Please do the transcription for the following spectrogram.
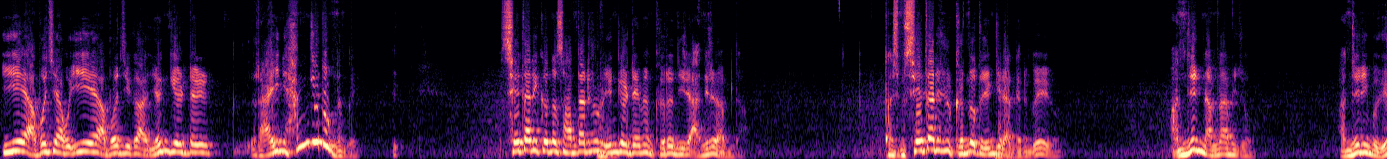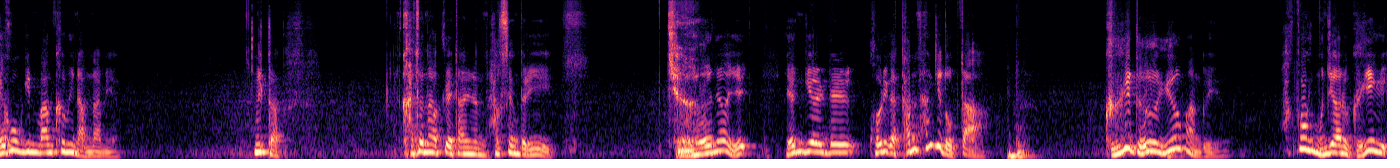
이의 아버지하고 이의 아버지가 연결될 라인이 한 개도 없는 거예요. 세 다리 건너서 한 다리로 연결되면 그런 일이 안 일어납니다. 다시 세 다리를 건너도 연결이 안 되는 거예요. 완전히 남남이죠. 완전히 뭐 외국인만큼이 남남이에요. 그러니까 같은 학교에 다니는 학생들이 전혀 연결될 고리가 단 한 개도 없다. 그게 더 위험한 거예요. 학폭이 문제가 아니고 그게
